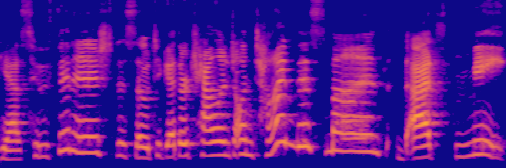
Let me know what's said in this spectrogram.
Guess who finished the Sew Together challenge on time this month? That's me.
